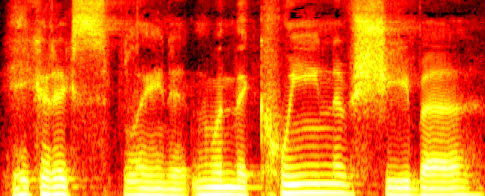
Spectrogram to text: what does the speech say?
He could explain it. And when the Queen of Sheba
